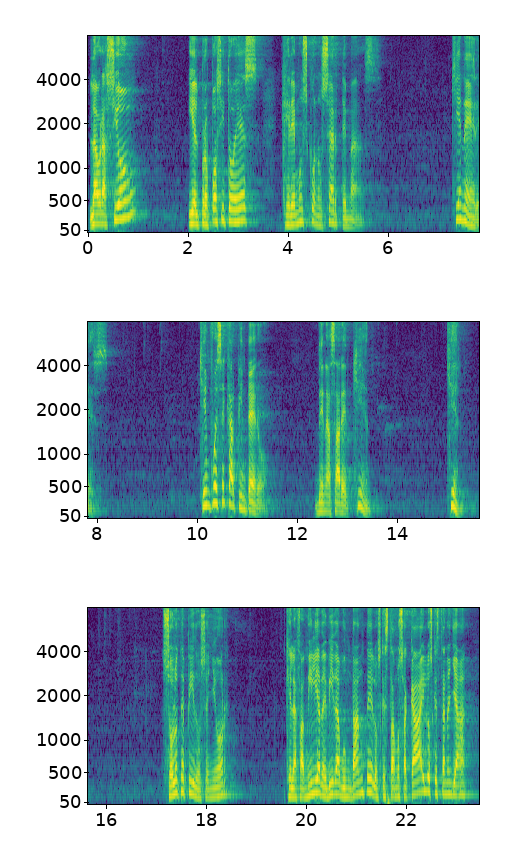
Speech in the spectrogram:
La oración y el propósito es, queremos conocerte más. ¿Quién eres? ¿Quién fue ese carpintero de Nazaret? ¿Quién? ¿Quién? Solo te pido, Señor, que la familia de vida abundante, los que estamos acá y los que están allá,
